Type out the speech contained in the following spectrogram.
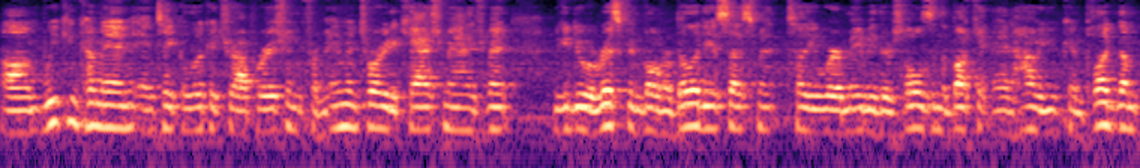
Um, we can come in and take a look at your operation from inventory to cash management. We can do a risk and vulnerability assessment, tell you where maybe there's holes in the bucket and how you can plug them.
